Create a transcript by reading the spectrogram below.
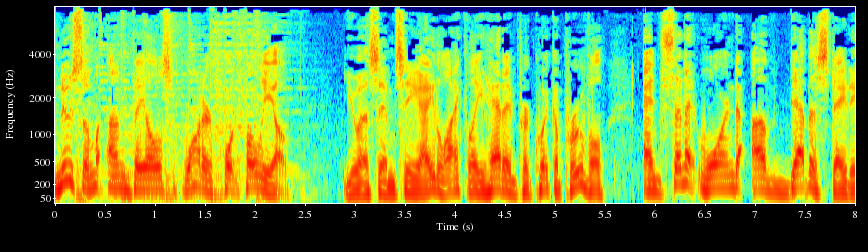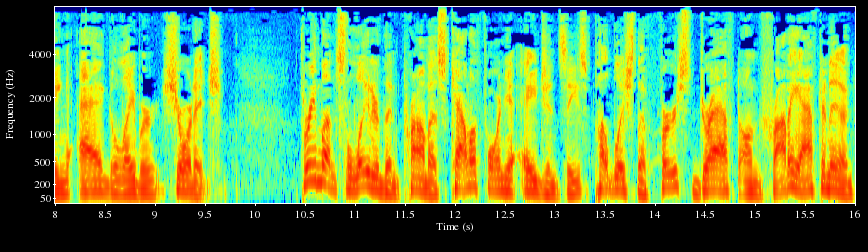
Newsom unveils water portfolio. USMCA likely headed for quick approval and Senate warned of devastating ag labor shortage. Three months later than promised, California agencies published the first draft on Friday afternoon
